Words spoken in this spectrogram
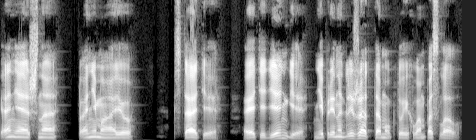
«Конечно, понимаю. Кстати, эти деньги не принадлежат тому, кто их вам послал.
